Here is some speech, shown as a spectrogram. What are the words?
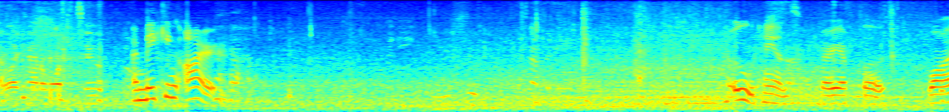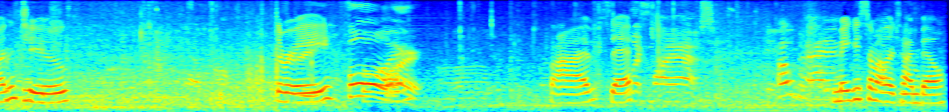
well, I kinda want to. I'm making art. Ooh, hands. Very up close. One, two, three, four, five, six. my ass. Maybe some other time, Bill.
